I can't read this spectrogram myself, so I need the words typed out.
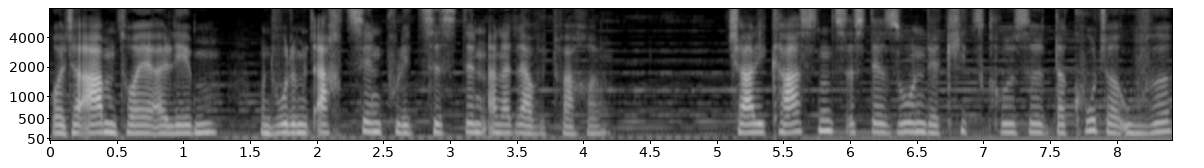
wollte Abenteuer erleben und wurde mit 18 Polizistin an der Davidwache. Charlie Carstens ist der Sohn der Kiezgröße Dakota Uwe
